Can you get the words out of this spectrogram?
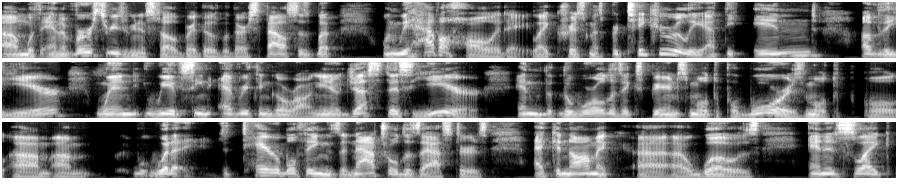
Um, with anniversaries, we're going to celebrate those with our spouses. But when we have a holiday like Christmas, particularly at the end of the year when we have seen everything go wrong, you know, just this year, and the, world has experienced multiple wars, multiple um, um, what terrible things, the natural disasters, economic uh, uh, woes, and it's like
